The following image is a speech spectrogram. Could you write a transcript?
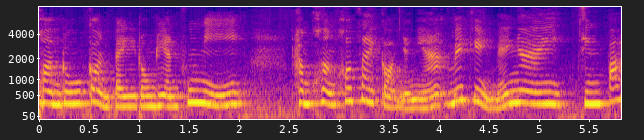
ความรู้ก่อนไปโรงเรียนพรุ่งนี้ทำความเข้าใจก่อนอย่างเงี้ย ไม่เก่งได้ไง จริงปะ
